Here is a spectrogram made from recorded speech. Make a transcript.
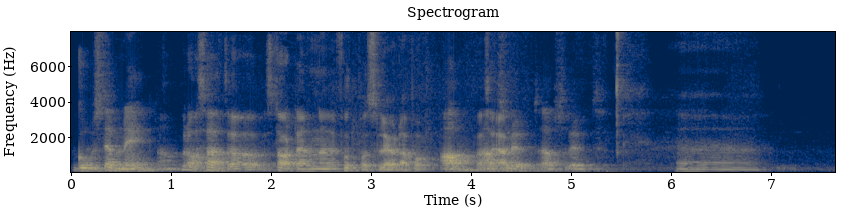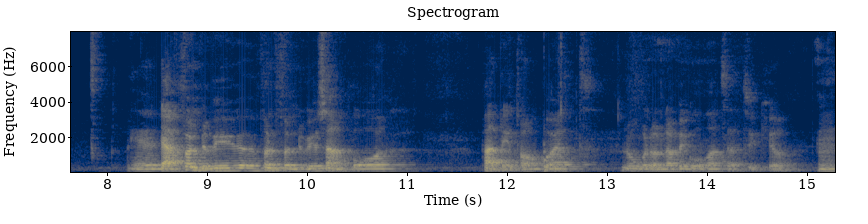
God stämning. Ja, bra sätt att starta en eh, fotbollslördag på. Ja, absolut, absolut. Eh, Där följde vi ju, fullföljde vi ju sen på Paddington på ett någorlunda begåvat sätt tycker jag. Mm.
